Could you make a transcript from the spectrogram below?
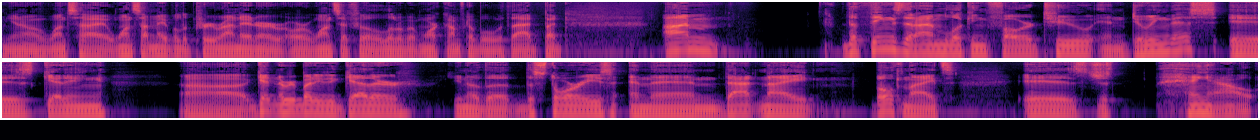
You know, once I once I'm able to pre-run it or or once I feel a little bit more comfortable with that. But I'm the things that I'm looking forward to in doing this is getting uh, getting everybody together. You know the the stories, and then that night, both nights, is just hang out.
